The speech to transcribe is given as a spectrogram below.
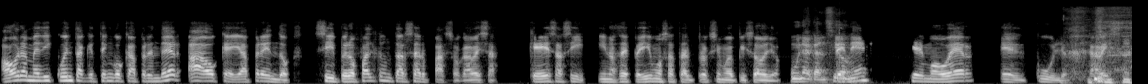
ahora me di cuenta que tengo que aprender. Ah, ok, aprendo. Sí, pero falta un tercer paso, cabeza que es así. Y nos despedimos hasta el próximo episodio. Una canción. Tenés que mover el culo, cabeza.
